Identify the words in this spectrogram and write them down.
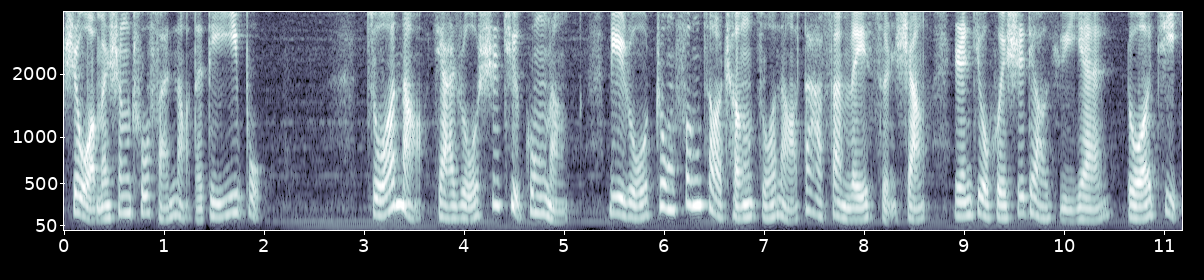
是我们生出烦恼的第一步。左脑假如失去功能，例如中风造成左脑大范围损伤，人就会失掉语言、逻辑、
